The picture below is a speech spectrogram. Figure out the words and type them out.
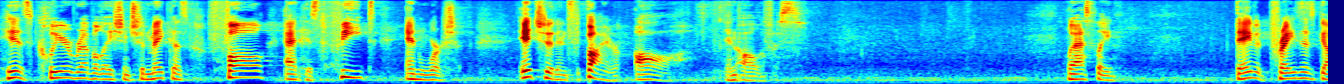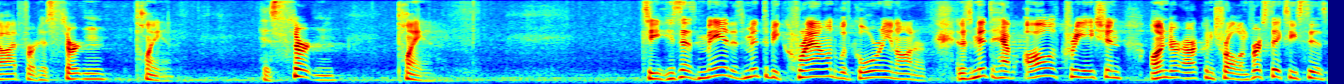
His clear revelation should make us fall at his feet and worship. It should inspire awe in all of us. Lastly, David praises God for his certain plan. His certain plan. See, he says man is meant to be crowned with glory and honor and is meant to have all of creation under our control. In verse 6, he says,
